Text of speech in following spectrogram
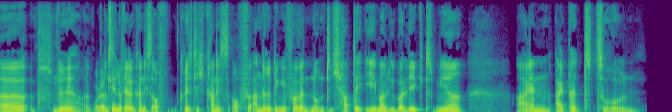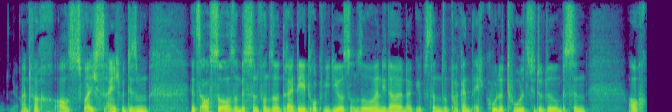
Äh, pf, nö, Oder Telefon. kann ich es auch, richtig, kann ich es auch für andere Dinge verwenden und ich hatte eh mal überlegt, mir ein iPad zu holen. Einfach aus, weil ich es eigentlich mit diesem, jetzt auch so, auch so ein bisschen von so 3D-Druckvideos und so, wenn die da, da gibt's dann so ein paar ganz echt coole Tools, wie du da ein bisschen auch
